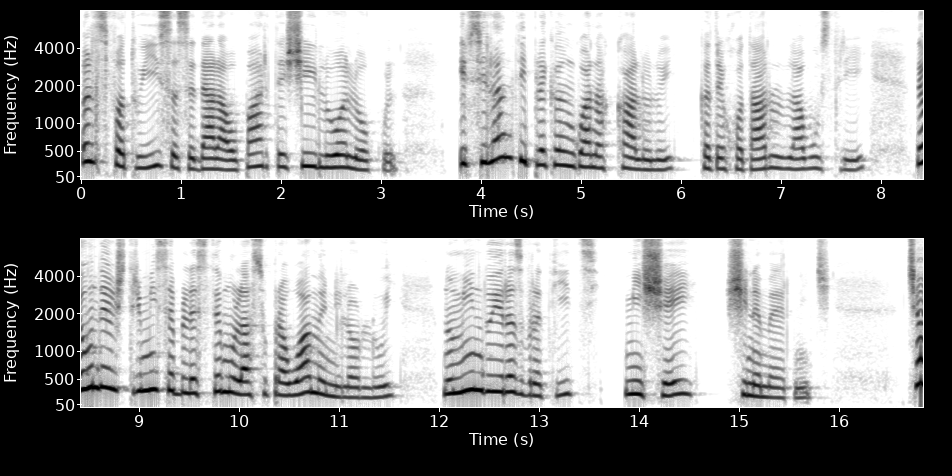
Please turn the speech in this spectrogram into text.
îl sfătui să se dea la o parte și îi luă locul – Ipsilanti plecă în goana calului, către hotarul Austriei, de unde își trimise blestemul asupra oamenilor lui, numindu-i răzvrătiți, mișei și nemernici. Cea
